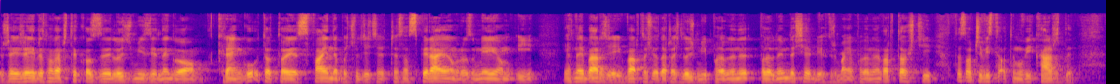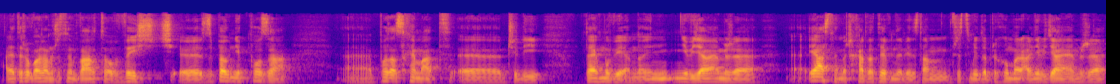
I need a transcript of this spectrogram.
że jeżeli rozmawiasz tylko z ludźmi z jednego kręgu, to to jest fajne, bo ci ludzie cię często wspierają, rozumieją i jak najbardziej warto się otaczać ludźmi podobnymi, do siebie, którzy mają podobne wartości. To jest oczywiste, o tym mówi każdy. Ale też uważam, że czasem warto wyjść zupełnie poza, poza schemat, czyli tak jak mówiłem, no, nie, wiedziałem, że e, jasne, mecz charytatywny, więc tam wszyscy mieli dobry humor, ale nie wiedziałem, że,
